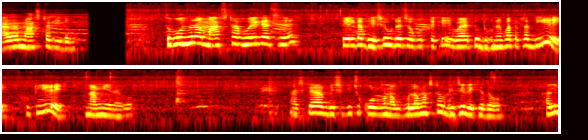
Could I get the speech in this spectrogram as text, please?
আর এবার মাছটা দিয়ে দেবো। তো বন্ধুরা, মাছটা হয়ে গেছে, তেলটা ভেসে উঠেছে ওপর থেকে। এবার একটু ধনে পাতাটা দিয়ে ফুটিয়ে নামিয়ে নেব। আজকে আর বেশি কিছু করব না, ভোলা মাছটাও ভেজে রেখে দেবো। খালি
